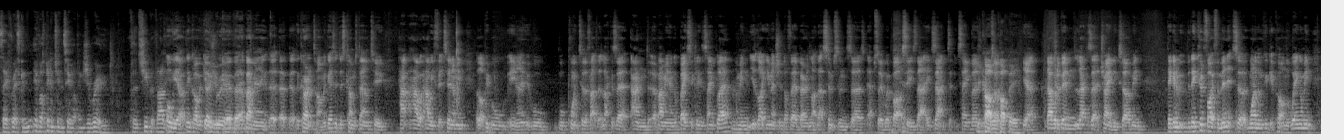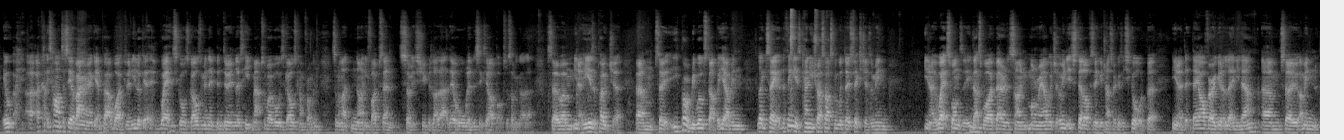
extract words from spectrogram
safe risk. And if I was picking between the two, I think Giroud for the cheaper value. Oh yeah, I think I would go Giroud over? Aubameyang at, the- at, at the current time. I guess it just comes down to how, how, how he fits in. I mean, a lot of people, you know, will will point to the fact that Lacazette and Aubameyang are basically the same player. I Mm. mean, like you mentioned off air, Baron, like that Simpsons uh, episode where Bart sees that exact same version. of carbon copy. Yeah, that would have been Lacazette training. So I mean, they're going to be, they could fight for minutes. One of them could get put on the wing. I mean, it, I, I, it's hard to see a Aubameyang getting put out of work because when you look at where he scores goals, I mean they've been doing those heat maps of where all his goals come from, and something like ninety five percent, something stupid like that. They're all in the six yard box or something like that. So um, you know he is a poacher. Um, so he probably will start. But yeah, I mean, like you say, the thing is, can you trust Arsenal with those fixtures? I mean. You know, away at Swansea, that's why Baron has signed Monreal, which I mean, it's still obviously a good transfer because he scored, but you know they, they are very good at letting you down. Um, so I mean,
